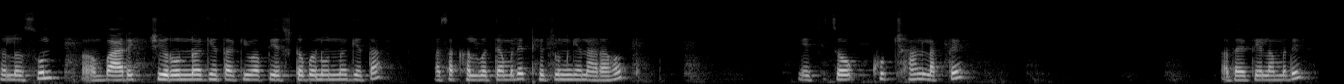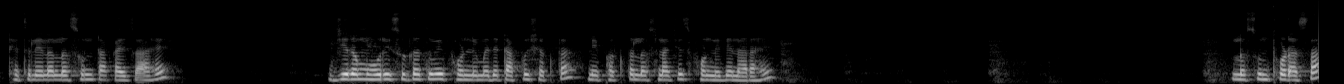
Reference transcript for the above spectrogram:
तर लसूण बारीक चिरून न घेता किंवा पेस्ट बनवून न घेता असा खलबत्त्यामध्ये ठेचून घेणार आहोत. याची चव खूप छान लागते. आता या तेलामध्ये ठेचलेला लसूण टाकायचा आहे. जिरं मोहरीसुद्धा तुम्ही फोडणीमध्ये टाकू शकता. मी फक्त लसणाचीच फोडणी देणार आहे. लसूण थोडासा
